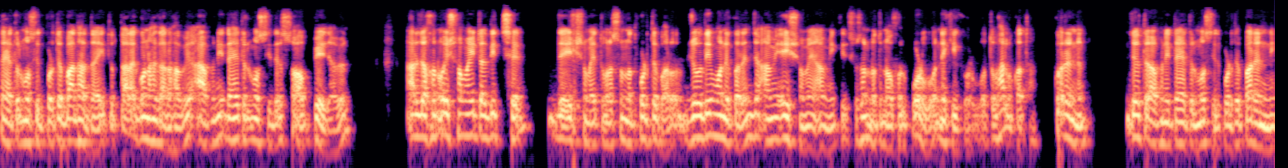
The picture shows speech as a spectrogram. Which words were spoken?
তাহিয়াতুল মসজিদ পড়তে বাধা দেয় তো তারা গুনাহগার হবে। আপনি তাহিয়াতুল মসজিদের সব পেয়ে যাবেন। আর যখন ওই সময়টা দিচ্ছে যে এই সময় তোমরা সুন্নত পড়তে পারো, যদি মনে করেন যে আমি এই সময় আমি কিছু সুন্নত নফল পড়ব, নাকি করব, তো ভালো কথা, করে নেন। যেহেতু আপনি তাহিয়াতুল মসজিদ পড়তে পারেননি,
